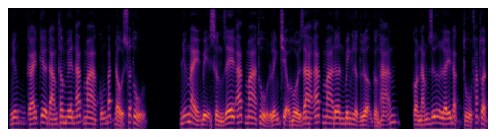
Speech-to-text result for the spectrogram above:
những cái kia đám thâm viên ác ma cũng bắt đầu xuất thủ. Những này bị sừng dê ác ma thủ lĩnh triệu hồi ra ác ma đơn binh lực lượng cường hãn, còn nắm giữ lấy đặc thù pháp thuật,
